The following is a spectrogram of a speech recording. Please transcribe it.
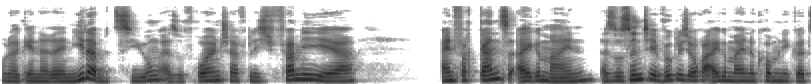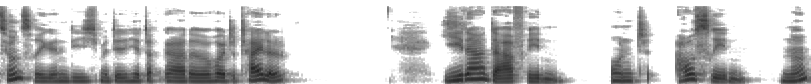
oder generell in jeder Beziehung, also freundschaftlich, familiär, einfach ganz allgemein, also sind hier wirklich auch allgemeine Kommunikationsregeln, die ich mit dir hier gerade heute teile. Jeder darf reden und ausreden. Ne?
